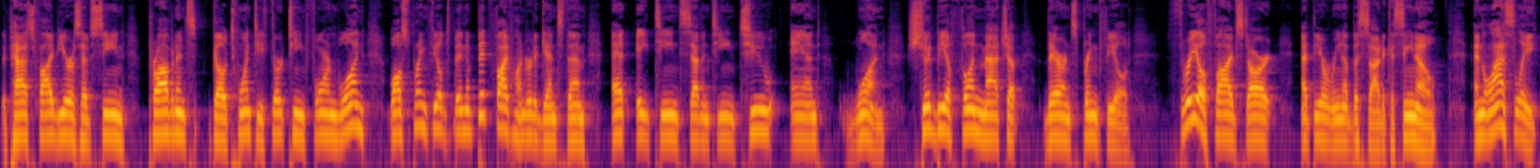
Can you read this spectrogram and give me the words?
The past 5 years have seen Providence go 20 13 4 and 1 while Springfield's been a bit 500 against them at 18 17 2 and 1. Should be a fun matchup there in Springfield. 305 start at the arena beside a casino. And lastly,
